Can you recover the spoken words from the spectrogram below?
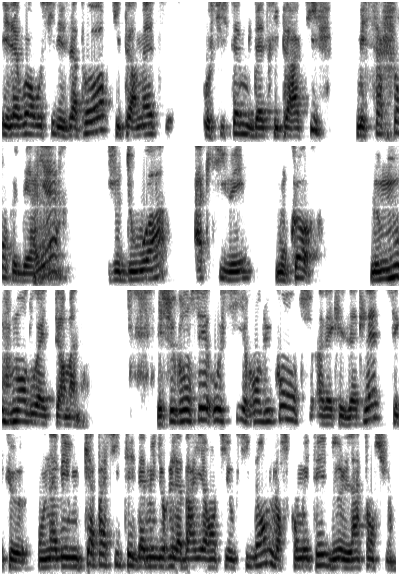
et d'avoir aussi des apports qui permettent au système d'être hyperactif, mais sachant que derrière, je dois activer mon corps. Le mouvement doit être permanent. Et ce qu'on s'est aussi rendu compte avec les athlètes, c'est que on avait une capacité d'améliorer la barrière antioxydante lorsqu'on mettait de l'intention.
